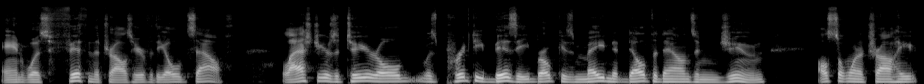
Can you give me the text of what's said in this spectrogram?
and was fifth in the trials here for the Old South. Last year, as a two year old, was pretty busy, broke his maiden at Delta Downs in June. Also won a trial heat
